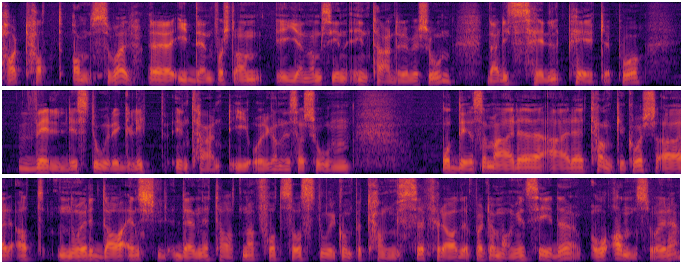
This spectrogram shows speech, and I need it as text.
har tatt ansvar eh, i den forstand gjennom sin internrevisjon, der de selv peker på veldig store glipp internt i organisasjonen. Og Det som er, er tankekors, er at når da en, den etaten har fått så stor kompetanse fra departementets side, og ansvaret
